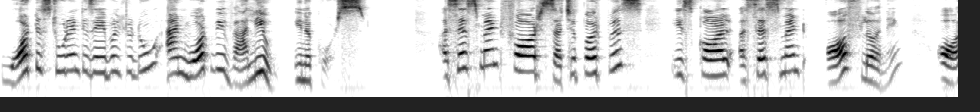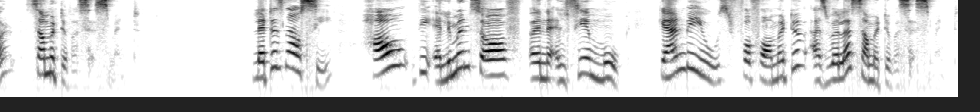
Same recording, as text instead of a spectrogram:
what a student is able to do and what we value in a course. Assessment for such a purpose is called assessment of learning or summative assessment. Let us now see how the elements of an LCM MOOC can be used for formative as well as summative assessment.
